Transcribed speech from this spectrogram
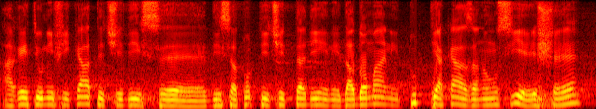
a reti unificate ci disse, disse, a tutti i cittadini da domani tutti a casa non si esce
